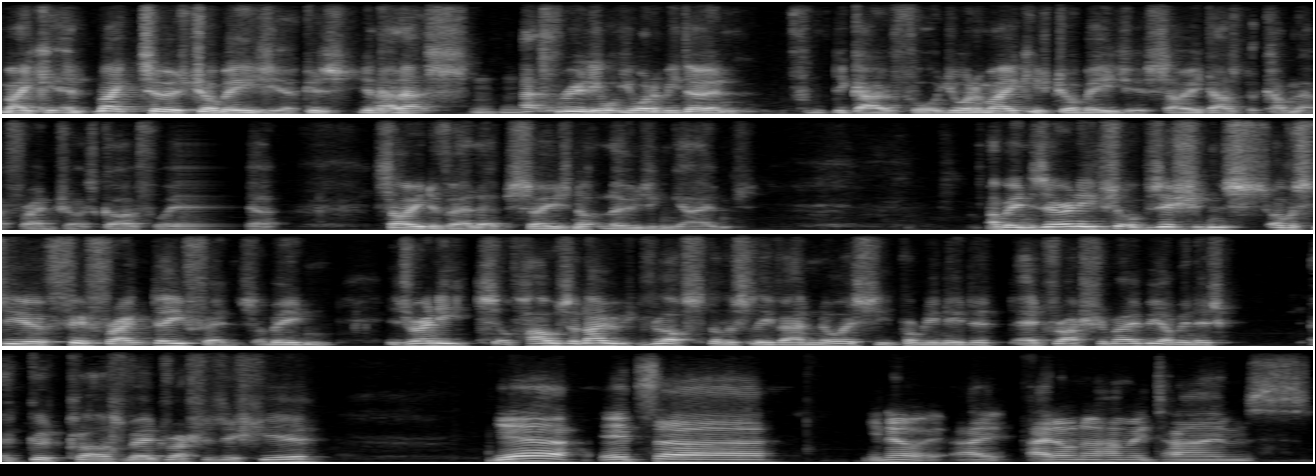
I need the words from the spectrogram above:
make it make Tua's job easier because you know that's mm-hmm. that's really what you want to be doing from the going forward. You want to make his job easier so he does become that franchise guy for you. So he develops, so he's not losing games. I mean, is there any sort of positions? Obviously, a fifth-ranked defense. I mean, is there any sort of holes? I know you've lost obviously Van Noy, so you probably need an edge rusher. Maybe. I mean, there's a good class of edge rushers this year. Yeah, it's uh, you know, I I don't know how many times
